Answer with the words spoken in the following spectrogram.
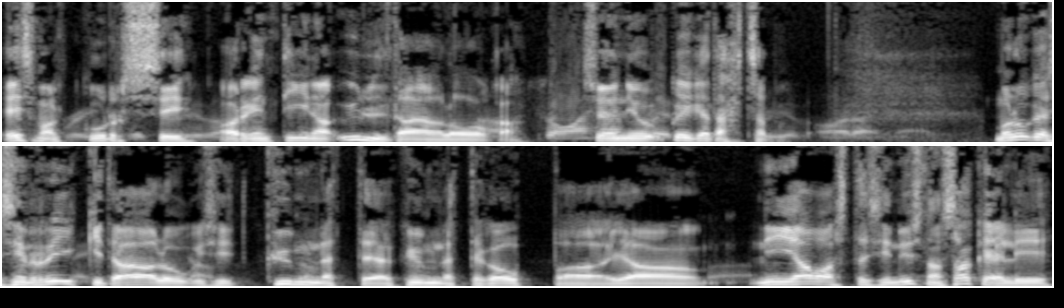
esmalt kurssi Argentiina üldajalooga, see on ju kõige tähtsam. Ma lugesin riikide ajalugusid kümnete ja kümnete kaupa ja nii avastasin üsna sageli,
